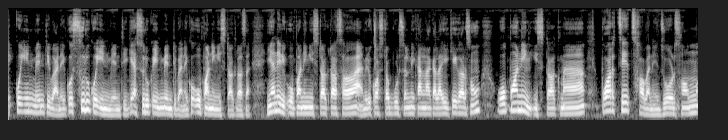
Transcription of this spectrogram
एकको इन्भेन्ट्री भनेको सुरुको इन्भेन्ट्री क्या? सुरुको इन्भेन्ट्री भनेको ओपनिङ स्टक रहेछ। यहाँनिर ओपनिङ स्टक रहेछ। हामीहरू कस्ट अफ गुड्स निकाल्नका लागि के गर्छौँ? ओपनिङ स्टकमा पर्चेज छ भने जोड्छौँ।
